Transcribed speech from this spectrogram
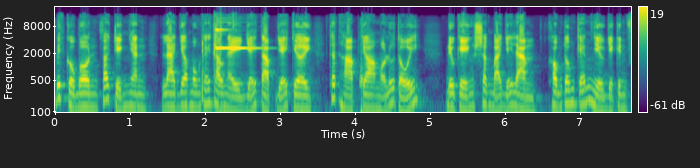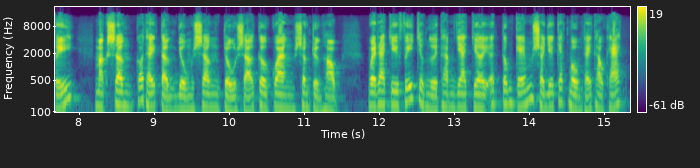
Pickleball phát triển nhanh là do môn thể thao này dễ tập, dễ chơi, thích hợp cho mọi lứa tuổi. Điều kiện sân bãi dễ làm, không tốn kém nhiều về kinh phí. Mặt sân có thể tận dụng sân trụ sở cơ quan, sân trường học. Ngoài ra chi phí cho người tham gia chơi ít tốn kém so với các môn thể thao khác.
